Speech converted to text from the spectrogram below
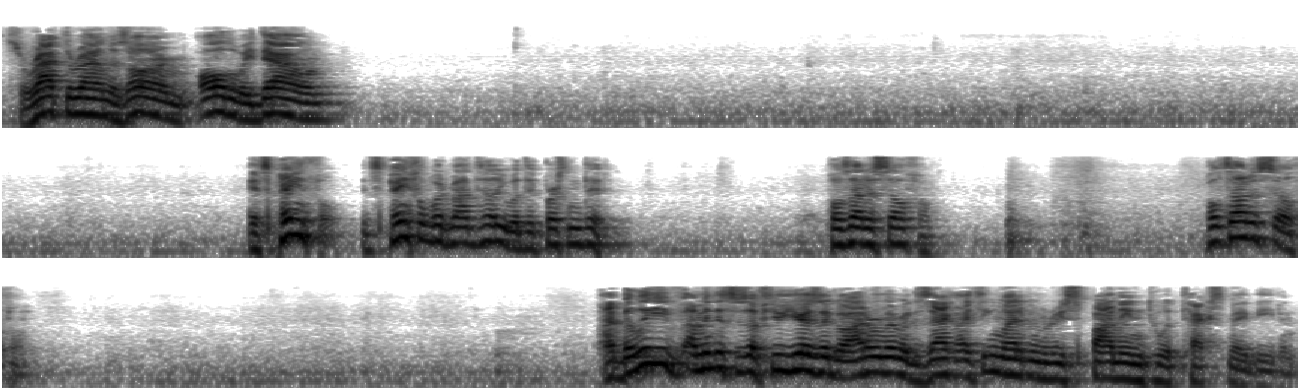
It's wrapped around his arm all the way down. It's painful. It's painful what I'm about to tell you what the person did. Pulls out his cell phone. Pulls out his cell phone. I believe, I mean, this is a few years ago. I don't remember exactly. I think he might have been responding to a text, maybe even.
